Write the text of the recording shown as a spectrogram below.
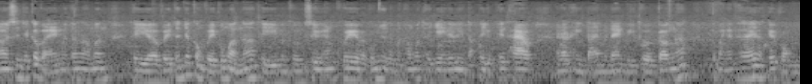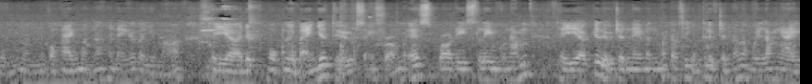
À, xin chào các bạn, mình tên là Minh. Thì à, vì tính chất công việc của mình á, thì mình thường xuyên ăn khuya và cũng như là mình không có thời gian để luyện tập thể dục thể thao. Nên là hiện tại mình đang bị thừa cân á. Các bạn có thấy là cái vòng bụng của mình, vòng hai của mình á, nó đang rất là nhiều mỡ. Thì à, được một người bạn giới thiệu sản phẩm S Body Slim của nấm. Thì à, cái liệu trình này mình bắt đầu sử dụng cái liệu trình đó là 15 ngày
